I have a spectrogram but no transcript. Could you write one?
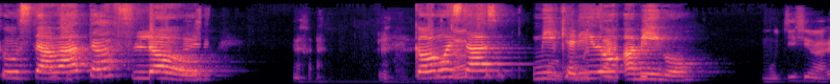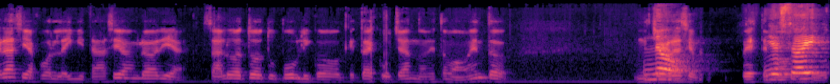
Gustavata Flow. ¿Cómo estás, mi querido amigo? Muchísimas gracias por la invitación, Gloria. Saludo a todo tu público que está escuchando en este momento. Muchas gracias por este Yo estoy,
